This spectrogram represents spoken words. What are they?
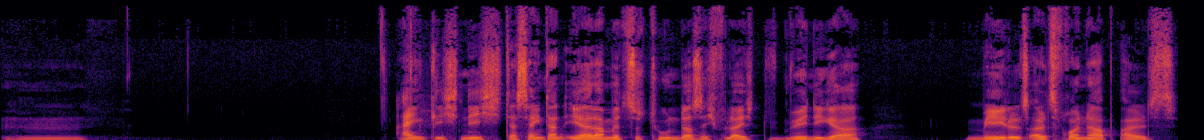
Hm. Eigentlich nicht. Das hängt dann eher damit zu tun, dass ich vielleicht weniger Mädels als Freunde habe als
